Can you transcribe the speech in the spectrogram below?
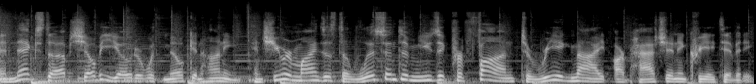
And next up, Shelby Yoder with Milk and Honey. And she reminds us to listen to music for fun to reignite our passion and creativity.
